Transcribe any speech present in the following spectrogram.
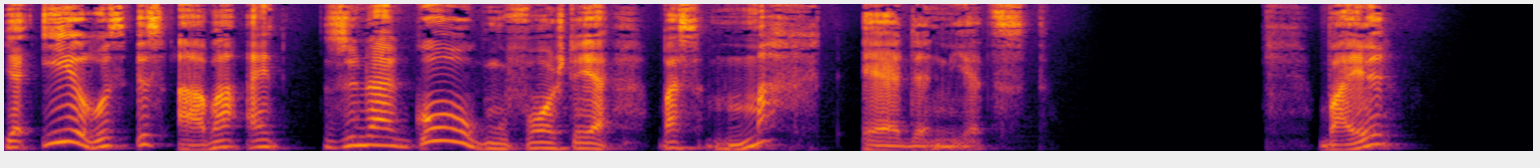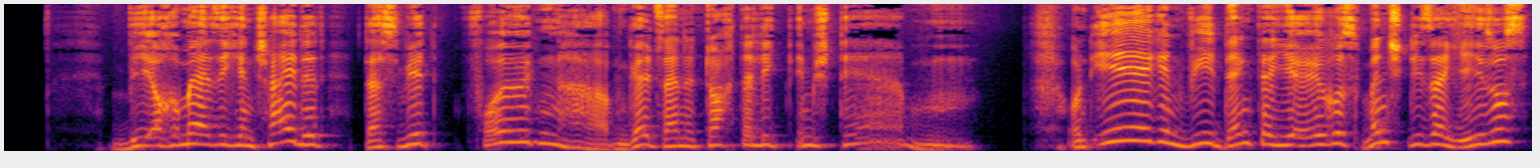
Jairus ist aber ein Synagogenvorsteher. Was macht er denn jetzt? weil, wie auch immer er sich entscheidet, das wird Folgen haben, gell? Seine Tochter liegt im Sterben. Und irgendwie denkt der Jairus, Mensch, dieser Jesus,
